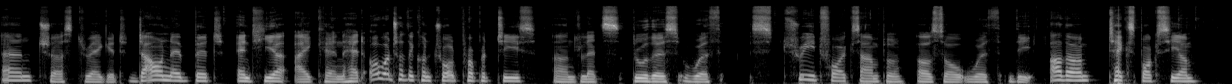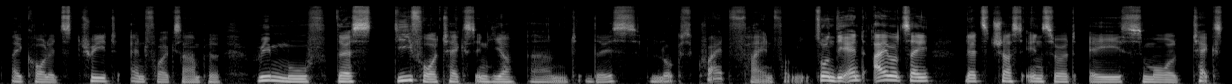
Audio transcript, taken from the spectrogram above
and just drag it down a bit. And here I can head over to the control properties and let's do this with street, for example. Also with the other text box here, I call it street and for example, remove this default text in here and this looks quite fine for me. So in the end, I would say let's just insert a small text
